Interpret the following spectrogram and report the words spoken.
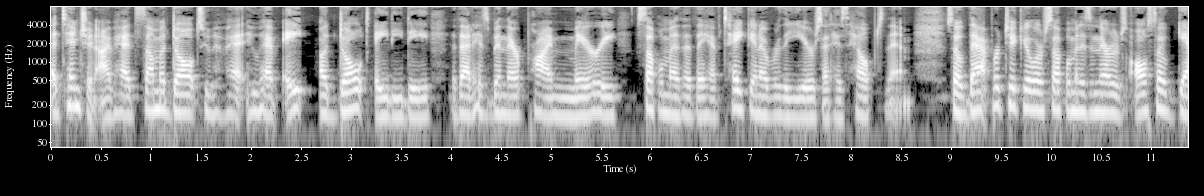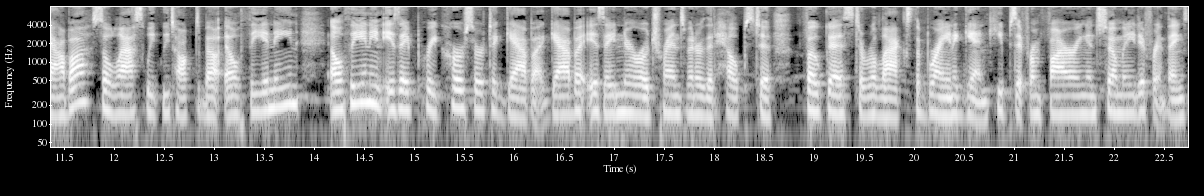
attention. I've had some adults who have had, who have eight adult ADD that has been their primary supplement that they have taken over the years that has helped them. So that particular supplement is in there. There's also GABA. So last week we talked about L-theanine. L-theanine is a precursor to GABA. GABA is a neurotransmitter that helps to focus, to relax the brain. Again, keeps it from firing in so many different things.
